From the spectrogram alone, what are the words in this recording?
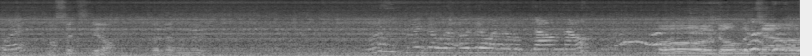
What? We'll sit still so it doesn't move. I don't, I want to look down now. Oh, don't look down.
